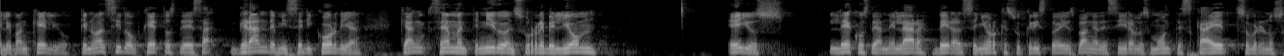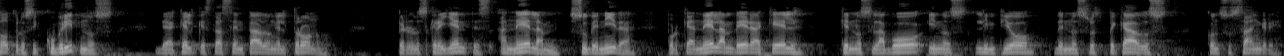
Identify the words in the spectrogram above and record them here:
el Evangelio, que no han sido objetos de esa grande misericordia, que se han mantenido en su rebelión. Ellos, lejos de anhelar ver al Señor Jesucristo, ellos van a decir a los montes, caed sobre nosotros y cubridnos de aquel que está sentado en el trono. Pero los creyentes anhelan su venida porque anhelan ver a aquel que nos lavó y nos limpió de nuestros pecados con su sangre.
